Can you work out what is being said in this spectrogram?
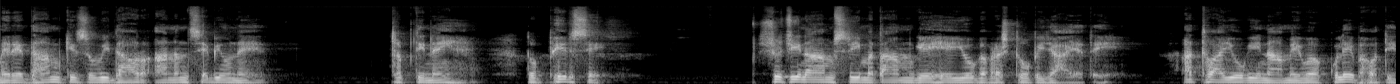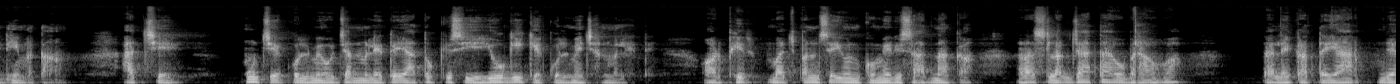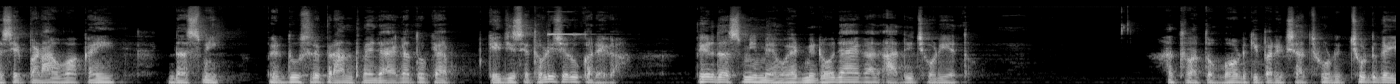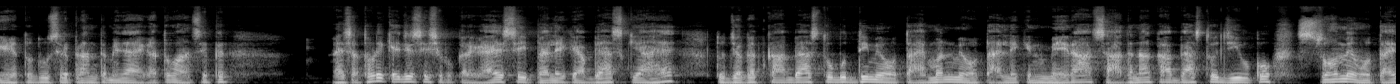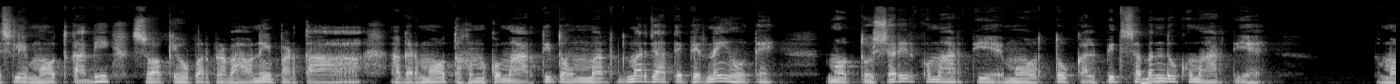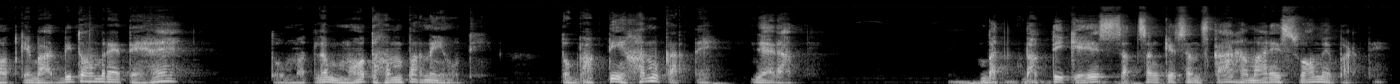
मेरे धाम की सुविधा और आनंद से भी उन्हें तृप्ति नहीं है। तो फिर से शुचि नाम श्रीमताम गेहे योग भ्रष्टोपि जायते। अथवा योगी नाम एवं कुले भवती धीमताम अच्छे, ऊँचे कुल में वो जन्म लेते या तो किसी योगी के कुल में जन्म लेते। और फिर बचपन से ही उनको मेरी साधना का रस लग जाता है उभरा हुआ। पहले का तैयार, जैसे पड़ा हुआ कहीं दसवीं, फिर दूसरे प्रांत में जाएगा तो क्या केजी से थोड़ी शुरू करेगा? फिर दसवीं में हो एडमिट हो जाएगा आधी छोड़िए तो। अथवा तो बोर्ड की परीक्षा छूट छूट गई है तो दूसरे प्रांत में जाएगा तो वहाँ से फिर ऐसा थोड़ी केजी से शुरू करेगा। ऐसे ही पहले के अभ्यास किया है तो जगत का अभ्यास तो बुद्धि में होता है, मन में होता है, लेकिन मेरा साधना का अभ्यास तो जीव को स्व में होता है, इसलिए मौत का भी स्व के ऊपर प्रभाव नहीं पड़ता। अगर मौत हमको मारती तो हम मर मर जाते, फिर नहीं होते। मौत तो शरीर को मारती है, मौत तो कल्पित संबंधों को मारती है। तो मौत के बाद भी तो हम रहते हैं तो मतलब मौत हम पर नहीं होती। तो भक्ति हम करते जयराम भक्ति के सत्संग के संस्कार हमारे स्व में पड़ते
